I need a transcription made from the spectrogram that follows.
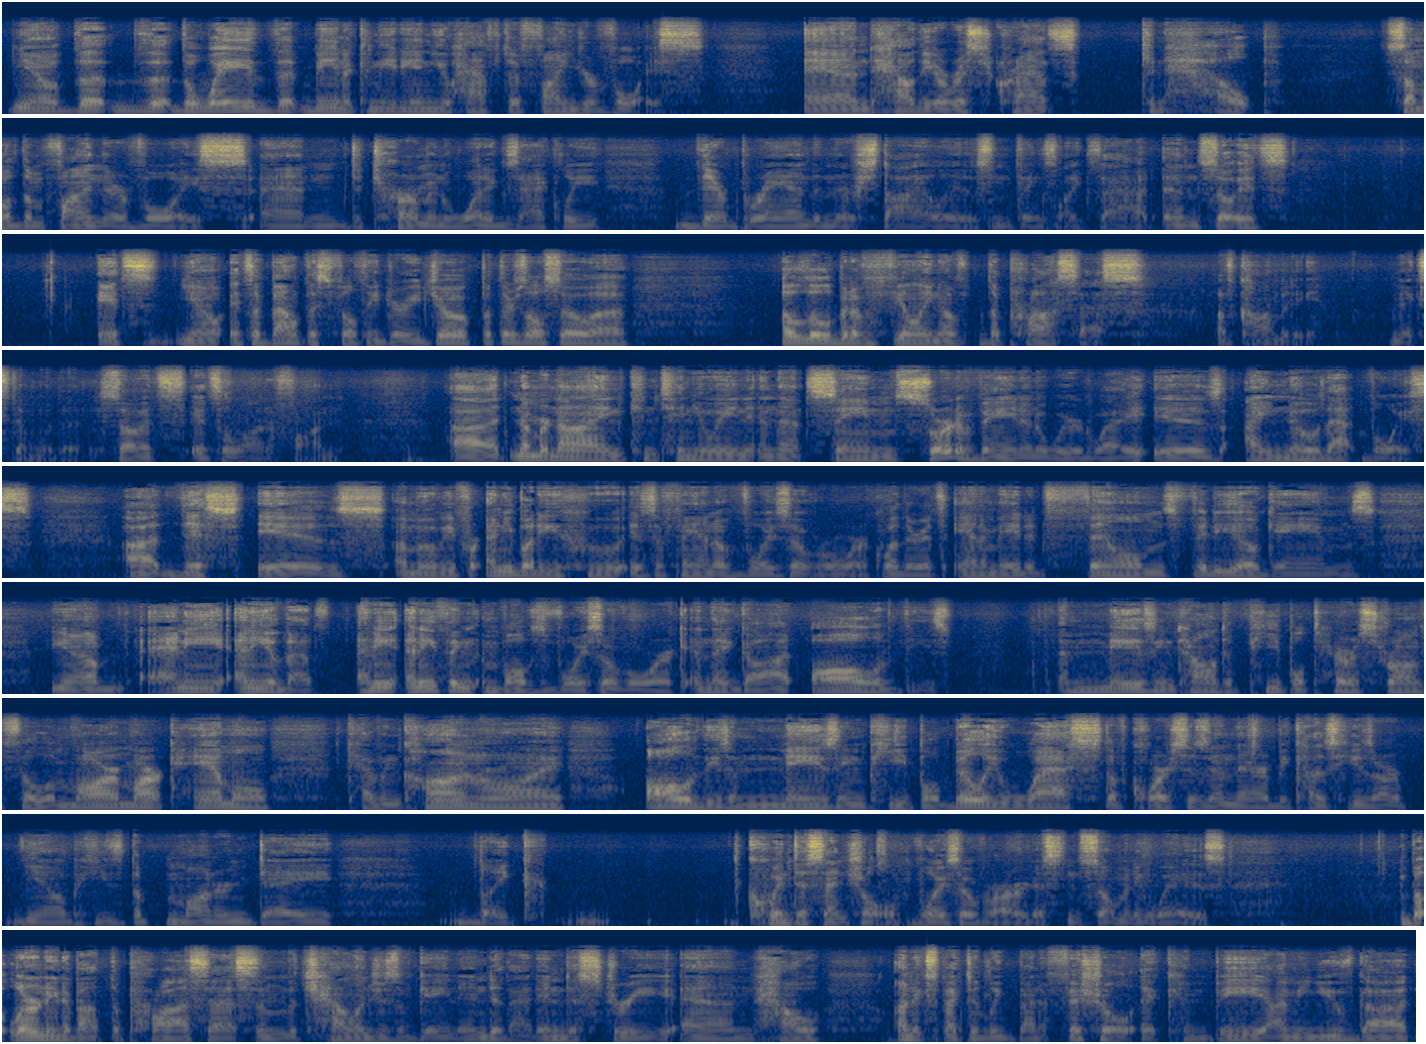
you know the the the way that being a comedian you have to find your voice and how the aristocrats can help some of them find their voice and determine what exactly their brand and their style is and things like that. And so it's it's you know it's about this filthy dirty joke but there's also a a little bit of a feeling of the process of comedy mixed in with it. So it's it's a lot of fun uh, number nine, continuing in that same sort of vein in a weird way, is I Know That Voice. Uh, this is a movie for anybody who is a fan of voiceover work, whether it's animated films, video games, you know, any any of that, any anything that involves voiceover work, and they got all of these amazing, talented people: Tara Strong, Phil LaMarr, Mark Hamill, Kevin Conroy, all of these amazing people. Billy West, of course, is in there because he's our, you know, he's the modern day, like, quintessential voiceover artist in so many ways. But learning about the process and the challenges of getting into that industry and how unexpectedly beneficial it can be. I mean, you've got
